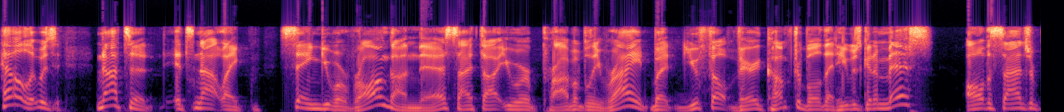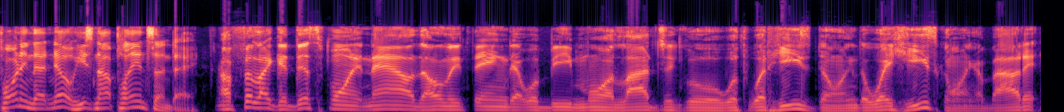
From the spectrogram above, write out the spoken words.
Hell, it was not to. It's not like saying you were wrong on this. I thought you were probably right, but you felt very comfortable that he was going to miss. All the signs were pointing that no, he's not playing Sunday. I feel like at this point now, the only thing that would be more logical with what he's doing, the way he's going about it,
